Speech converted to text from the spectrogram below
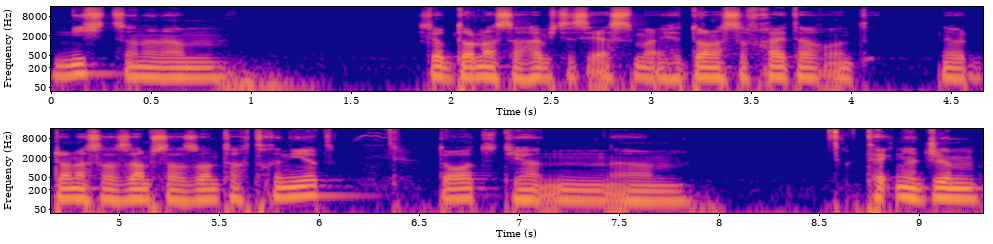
nicht, sondern am, ich glaube Donnerstag habe ich das erste Mal, ich habe Donnerstag, Freitag und ne, Donnerstag, Samstag, Sonntag trainiert. Dort, die hatten ähm, Techno Gym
